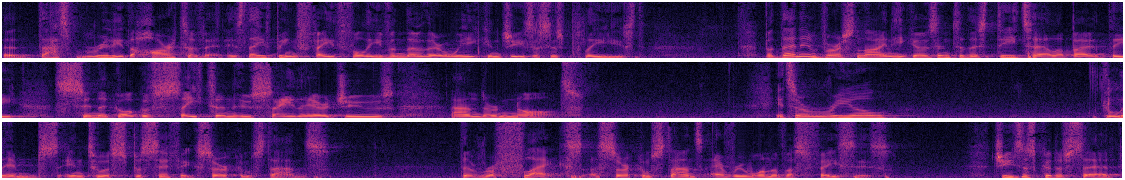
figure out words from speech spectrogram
uh, that's really the heart of it, is they've been faithful even though they're weak, and Jesus is pleased. But then in verse 9, he goes into this detail about the synagogue of Satan who say they are Jews and are not. It's a real glimpse into a specific circumstance that reflects a circumstance every one of us faces. Jesus could have said,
